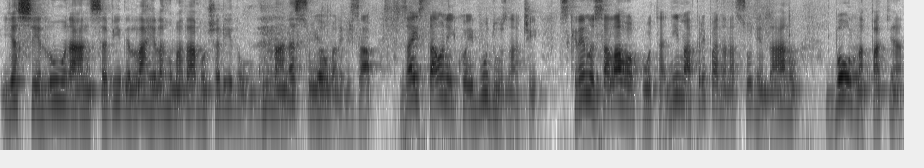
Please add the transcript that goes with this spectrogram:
jasiluna an sabilillahi lahum adabun shadidun bima nasu yawm hisab. Zaista oni koji budu znači skrenu sa Allahovog puta, njima pripada na sudnjem danu bolna patnja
